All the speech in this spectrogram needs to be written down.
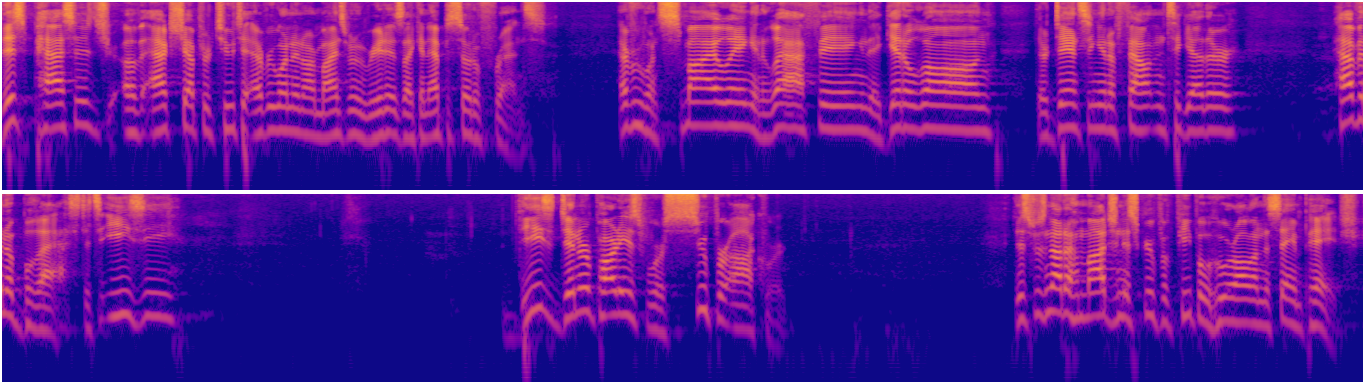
This passage of Acts chapter 2 to everyone in our minds when we read it is like an episode of Friends. Everyone's smiling and laughing, they get along, they're dancing in a fountain together, having a blast. It's easy. These dinner parties were super awkward. This was not a homogenous group of people who were all on the same page.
